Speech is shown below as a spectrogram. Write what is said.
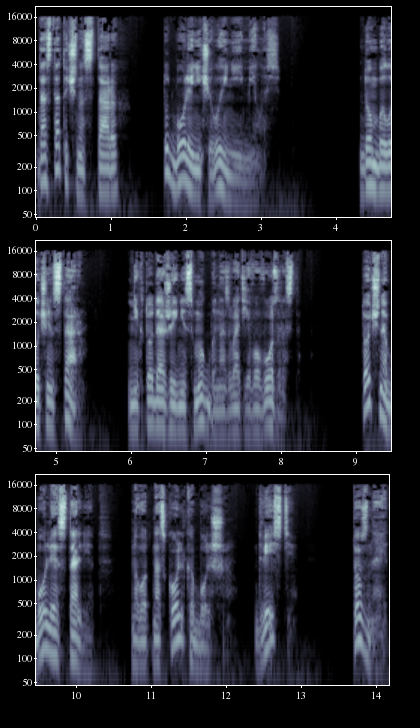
достаточно старых, тут более ничего и не имелось. Дом был очень стар, никто даже и не смог бы назвать его возраст. Точно более ста лет, но вот насколько больше? Двести? Кто знает.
